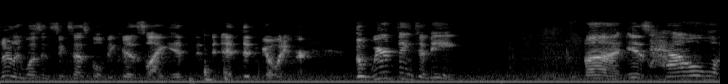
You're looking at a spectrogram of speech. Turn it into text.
clearly wasn't successful because like it, it didn't go anywhere. The weird thing to me uh, is how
